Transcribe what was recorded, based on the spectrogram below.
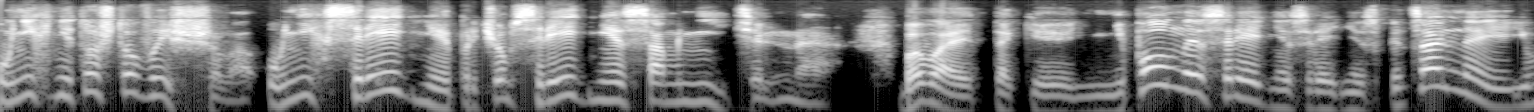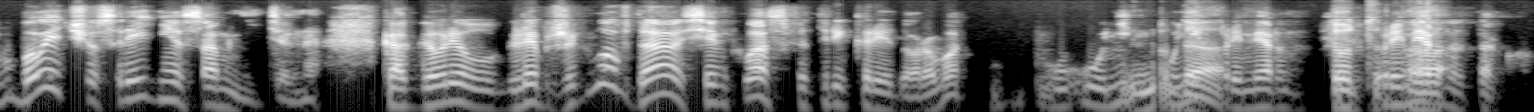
у них не то что высшего, у них среднее, причем среднее сомнительное. Бывает такие неполное среднее, среднее специальное, и бывает еще среднее сомнительное. Как говорил Глеб Жиглов, да, 7 классов и 3 коридора. Вот у них, ну, у да. них примерно, Тут, примерно а, такое.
